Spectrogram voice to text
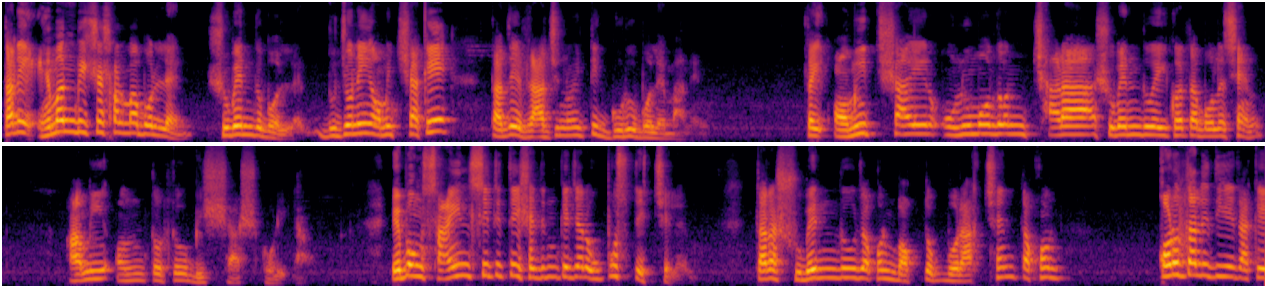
তাহলে হেমন্ত বিশ্ব শর্মা বললেন, শুভেন্দু বললেন, দুজনেই অমিত শাহকে তাদের রাজনৈতিক গুরু বলে মানেন। তাই অমিত শাহের অনুমোদন ছাড়া শুভেন্দু এই কথা বলেছেন, আমি অন্তত বিশ্বাস করি না। এবং সায়েন্স সিটিতে সেদিনকে যারা উপস্থিত ছিলেন তারা শুভেন্দু যখন বক্তব্য রাখছেন তখন করতালি দিয়ে তাকে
